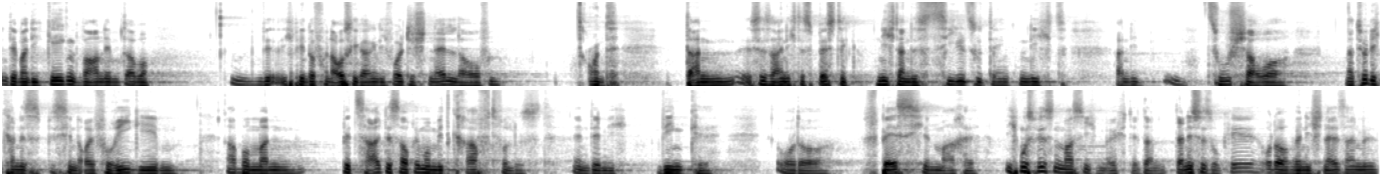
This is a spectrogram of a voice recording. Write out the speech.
indem man die Gegend wahrnimmt, aber ich bin davon ausgegangen, ich wollte schnell laufen. Und dann ist es eigentlich das Beste, nicht an das Ziel zu denken, nicht an die Zuschauer. Natürlich kann es ein bisschen Euphorie geben, aber man bezahlt es auch immer mit Kraftverlust, indem ich winke oder Späßchen mache. Ich muss wissen, was ich möchte, dann, dann ist es okay. Oder wenn ich schnell sein will,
